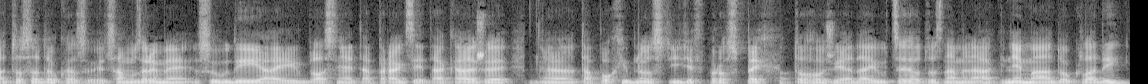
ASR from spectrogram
A to sa dokazuje. Samozrejme súdy, aj vlastne aj tá prax je taká, že uh, tá pochybnosť ide v prospech toho žiadajúceho, to znamená, ak nemá doklady,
